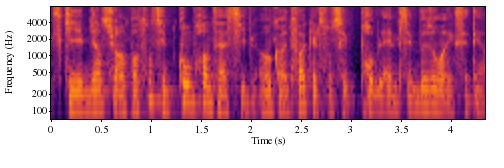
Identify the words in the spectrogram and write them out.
Ce qui est bien sûr important, c'est de comprendre sa cible. Encore une fois, quels sont ses problèmes, ses besoins, etc.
